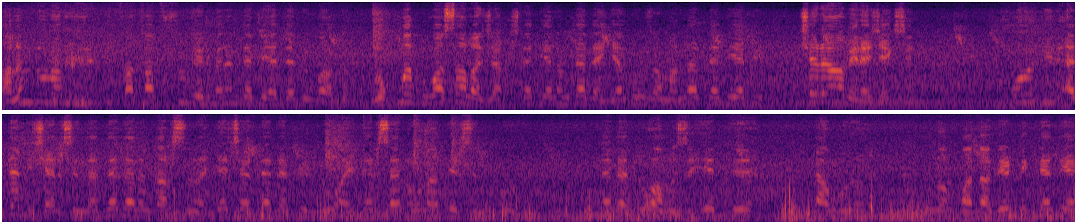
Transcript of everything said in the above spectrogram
hanım da olabilirdi. Fakat su vermenin de bir edebi vardı. Lokma duası alacak. İşte diyelim dede geldi o zamanlar dedeye bir çereğa vereceksin. Onu bir edep içerisinde dedenin karşısına geçer dede bir dua eder sen ona dersin bu dede duamızı etti ben bunu bu lokmada verdik dedeye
